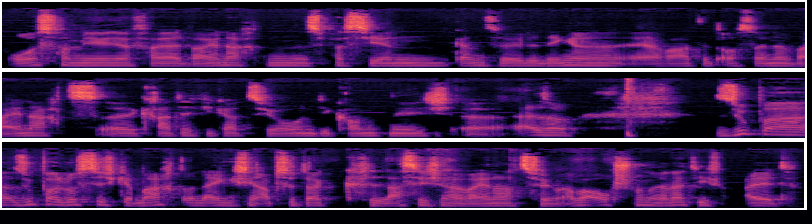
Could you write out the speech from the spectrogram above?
Großfamilie feiert Weihnachten, es passieren ganz wilde Dinge, er erwartet auch seine Weihnachtsgratifikation, die kommt nicht. Äh, also super, super lustig gemacht und eigentlich ein absoluter klassischer Weihnachtsfilm, aber auch schon relativ alt.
